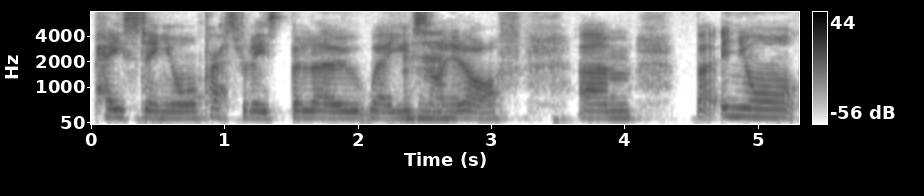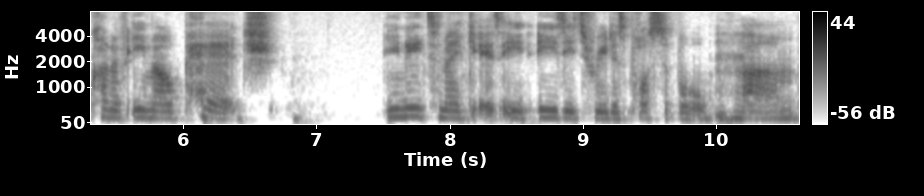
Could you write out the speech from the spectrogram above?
pasting your press release below where you sign it off. Um, but in your kind of email pitch, you need to make it as e- easy to read as possible um,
